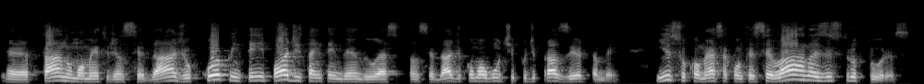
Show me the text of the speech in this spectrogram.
está é, tá no momento de ansiedade, o corpo entende, pode estar tá entendendo essa ansiedade como algum tipo de prazer também. Isso começa a acontecer lá nas estruturas.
